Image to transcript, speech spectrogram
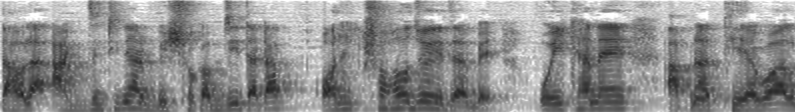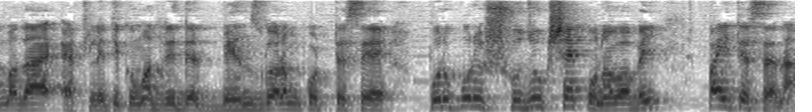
তাহলে আর্জেন্টিনার বিশ্বকাপ জিতাটা অনেক সহজ হয়ে যাবে। ওইখানে আপনার থিয়াগো আলমাদা অ্যাথলেটিকো মাদ্রিদের বেঞ্চ গরম করতেছে, পুরোপুরি সুযোগ সে কোনোভাবেই পাইতেছে না।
